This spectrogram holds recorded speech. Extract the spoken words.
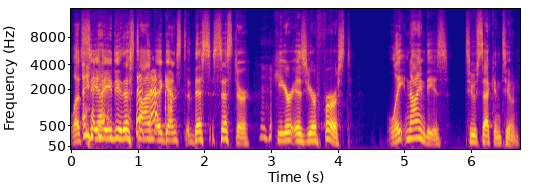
Let's see how you do this time against this sister. Here is your first late 90s two second tune.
